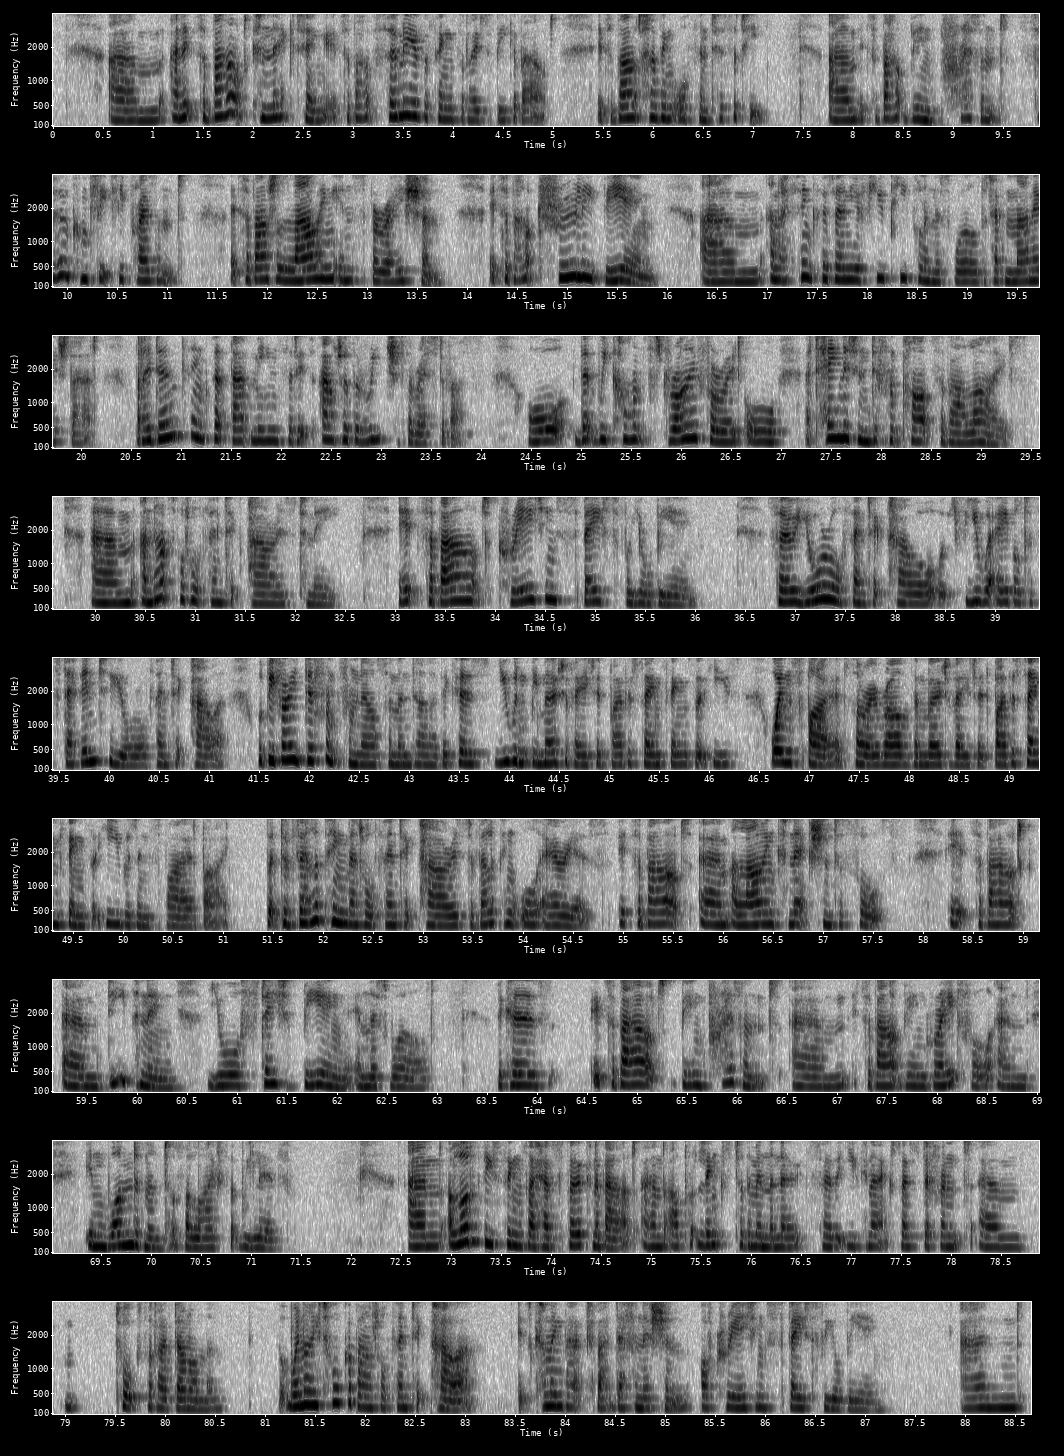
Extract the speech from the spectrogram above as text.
Um, and it's about connecting, it's about so many of the things that I speak about. It's about having authenticity. Um, it's about being present, so completely present. It's about allowing inspiration. It's about truly being. Um, and I think there's only a few people in this world that have managed that. But I don't think that that means that it's out of the reach of the rest of us or that we can't strive for it or attain it in different parts of our lives. Um, and that's what authentic power is to me. It's about creating space for your being. So your authentic power, if you were able to step into your authentic power, would be very different from Nelson Mandela because you wouldn't be motivated by the same things that he's, or inspired, sorry, rather than motivated by the same things that he was inspired by. But developing that authentic power is developing all areas. It's about um, allowing connection to source. It's about um, deepening your state of being in this world because it's about being present. Um, it's about being grateful and in wonderment of the life that we live. And a lot of these things I have spoken about and I'll put links to them in the notes so that you can access different um, talks that I've done on them. But when I talk about authentic power, it's coming back to that definition of creating space for your being. And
